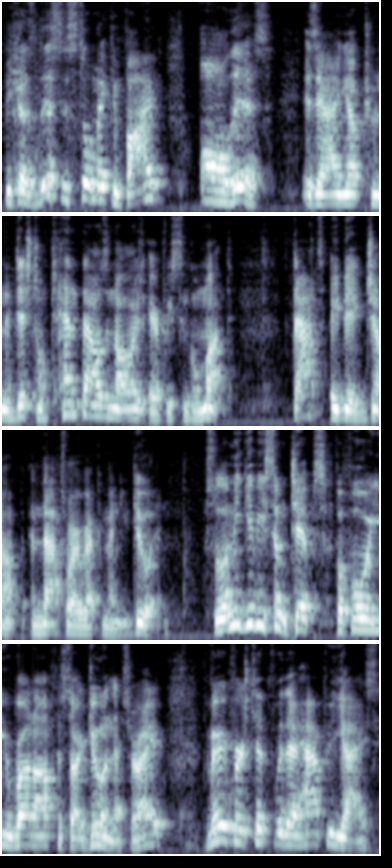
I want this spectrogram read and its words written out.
because this is still making five. All this is adding up to an additional $10,000 every single month. That's a big jump and that's why I recommend you do it. So let me give you some tips before you run off and start doing this, all right? The very first tip that I have for you guys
